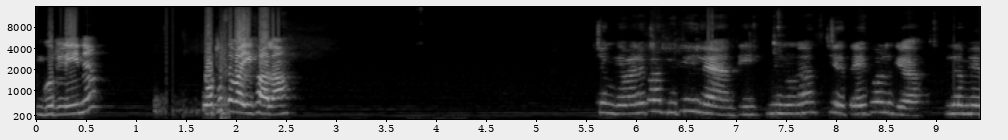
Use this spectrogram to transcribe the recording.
ਗੁਰਲੀਨ ਉੱਠ ਦਵਾਈ ਖਾ ਲਾ। ਚੰਗੇ ਵਾਲੇ ਭਾਬੀ ਤੁਸੀਂ ਲੈਣ ਦੀ, ਮੈਨੂੰ ਨਾ ਚੇਤਾ ਹੀ ਭੁੱਲ ਗਿਆ, ਲੰਮੇ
